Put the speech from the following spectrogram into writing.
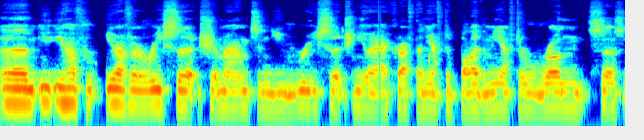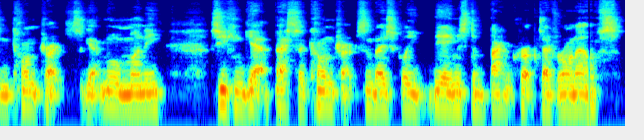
Um, you, you have you have a research amount, and you research new aircraft. Then you have to buy them. You have to run certain contracts to get more money, so you can get better contracts. And basically, the aim is to bankrupt everyone else.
